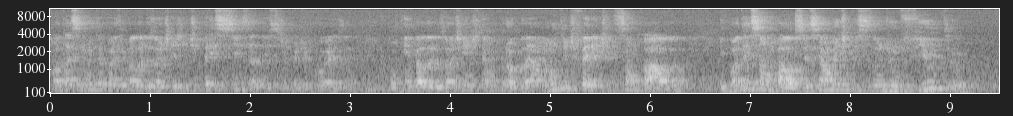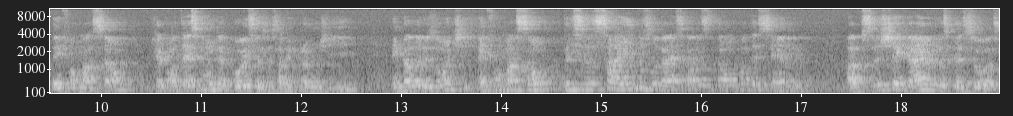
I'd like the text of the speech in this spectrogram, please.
acontece muita coisa em Belo Horizonte e a gente precisa desse tipo de coisa. Porque em Belo Horizonte a gente tem um problema muito diferente de São Paulo. Enquanto em São Paulo vocês realmente precisam de um filtro da informação, porque acontece muita coisa, vocês não sabem para onde ir, em Belo Horizonte, a informação precisa sair dos lugares que elas estão acontecendo. Ela precisa chegar em outras pessoas.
